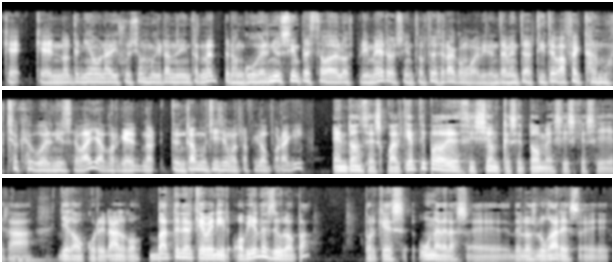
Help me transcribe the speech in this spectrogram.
que, que no tenía una difusión muy grande en Internet, pero en Google News siempre estaba de los primeros, y entonces era como, evidentemente a ti te va a afectar mucho que Google News se vaya, porque tendrá muchísimo tráfico por aquí. Entonces, cualquier tipo de decisión que se tome, si es que se llega a ocurrir algo, va a tener que venir o bien desde Europa, porque es una de las eh, de los lugares eh,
